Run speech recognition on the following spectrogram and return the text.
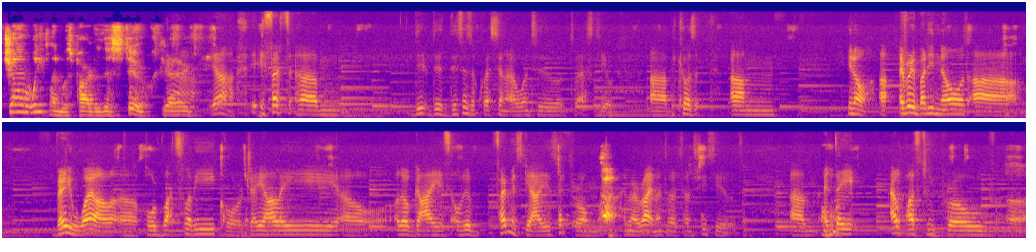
John Weakland was part of this too. yeah, yeah. In fact, um, th- th- this is a question I want to, to ask you uh, because um, you know uh, everybody knows uh, very well uh, Paul Watzlawick or Jay Haley, uh, other guys, other famous guys from uh, MRI Mental Health Institute, um, and they help us to improve uh,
